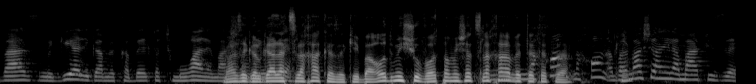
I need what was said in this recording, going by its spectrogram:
ואז מגיע לי גם לקבל את התמורה למה שאני ואז עושה. זה גלגל הצלחה כזה, כי בא עוד מישהו ועוד פעם יש הצלחה וטטטה. נכון, נכון, אבל כן. מה שאני למדתי זה,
